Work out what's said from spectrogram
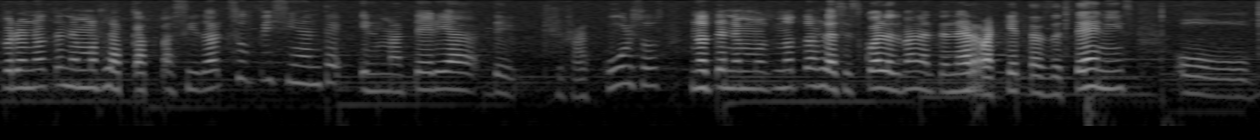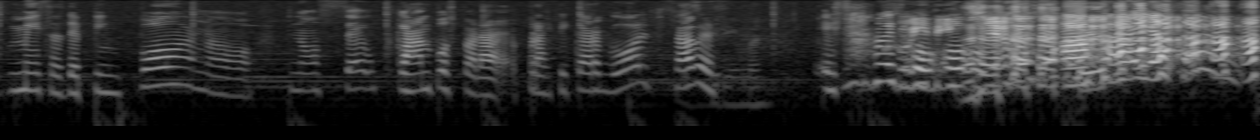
pero no tenemos la capacidad suficiente en materia de recursos, no tenemos, no todas las escuelas van a tener raquetas de tenis o mesas de ping pong o no sé, campos para practicar golf, ¿sabes? Esgrima. O- Quidditch. o- o- ajá, ya sabes.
